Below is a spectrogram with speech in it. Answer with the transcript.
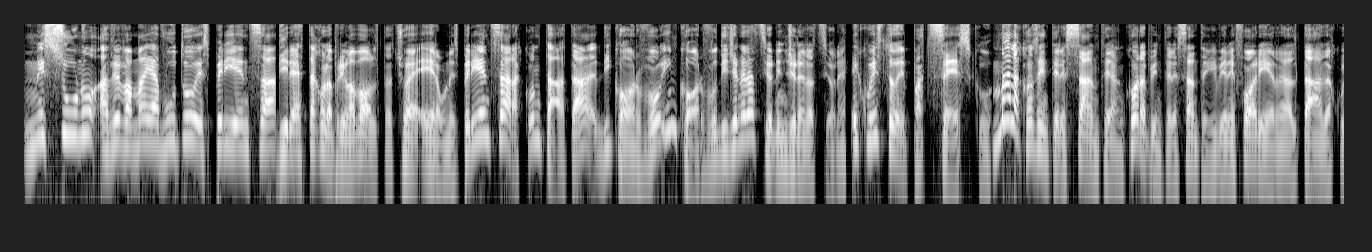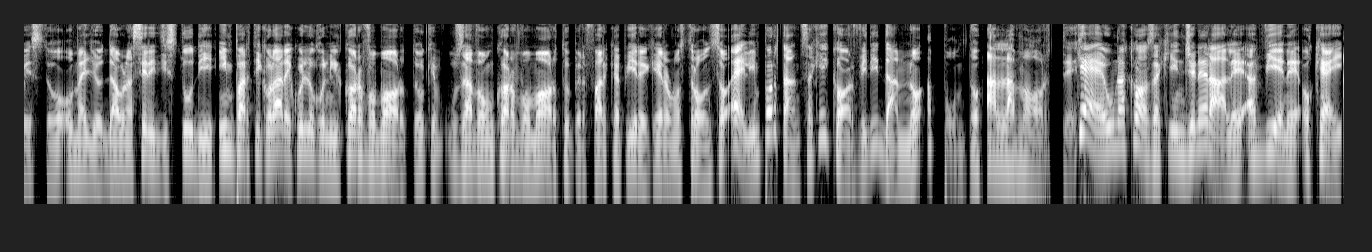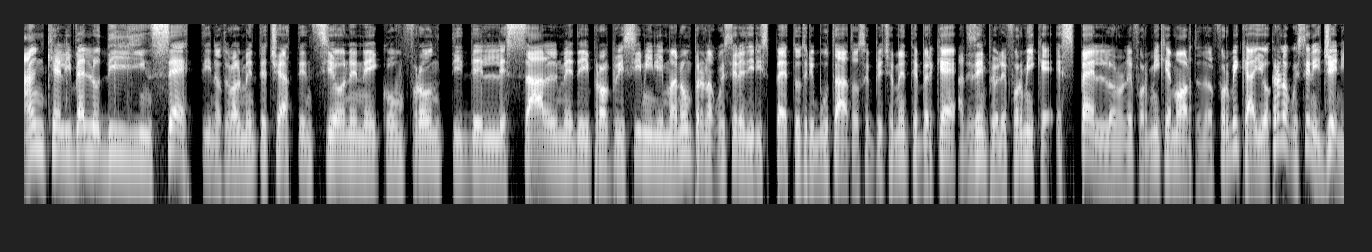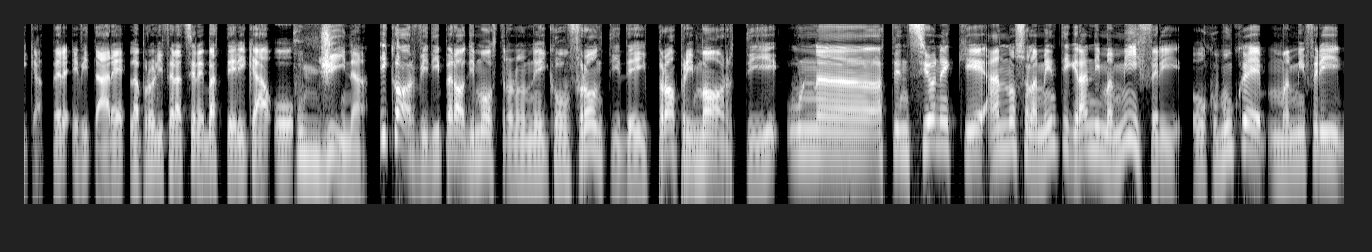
nessuno aveva mai avuto esperienza diretta con la prima volta, cioè era un'esperienza raccontata di corvo in corvo, di generazione in generazione. E questo è pazzesco. Ma la cosa interessante, ancora più interessante che viene fuori in realtà da questo, o meglio da una serie di studi, in particolare quello con il corvo morto, che usava un corvo morto per far capire che era uno stronzo, è l'importanza che i corvidi danno appunto alla morte. Che è una cosa che in generale avviene, ok, anche a livello degli insetti, naturalmente c'è attenzione nei nei confronti delle salme dei propri simili, ma non per una questione di rispetto tributato, semplicemente perché, ad esempio, le formiche espellono le formiche morte dal formicaio per una questione igienica, per evitare la proliferazione batterica o fungina. I corvidi però dimostrano nei confronti dei propri morti un'attenzione che hanno solamente i grandi mammiferi o comunque mammiferi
